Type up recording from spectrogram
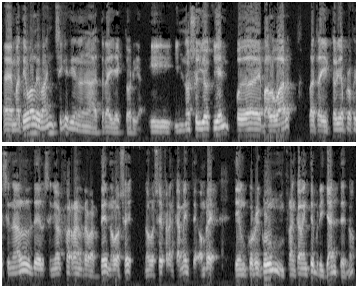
Uh, Mateo Alemán sí que tiene una trayectoria y, no soy yo quien pueda evaluar la trayectoria profesional del señor Ferran Reverté, no lo sé, no lo sé francamente. Hombre, tiene un currículum francamente brillante, ¿no?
